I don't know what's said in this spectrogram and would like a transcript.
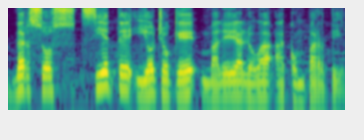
versos 7 y 8 que Valeria lo va a compartir.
